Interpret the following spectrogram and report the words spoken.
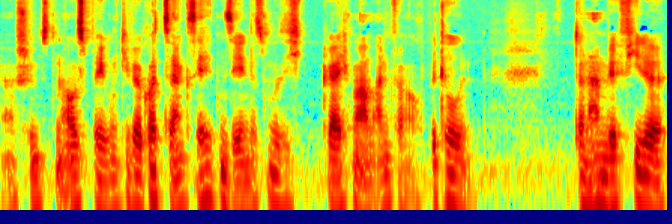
ja, schlimmsten Ausprägung, die wir Gott sei Dank selten sehen. Das muss ich gleich mal am Anfang auch betonen. Dann haben wir viele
